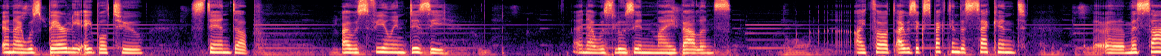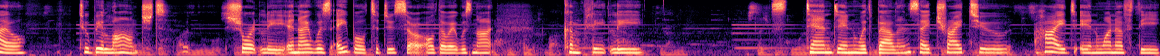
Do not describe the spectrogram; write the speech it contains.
and I was barely able to stand up. I was feeling dizzy and I was losing my balance. I thought I was expecting the second uh, missile to be launched shortly, and I was able to do so, although it was not completely standing with balance. I tried to hide in one of the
